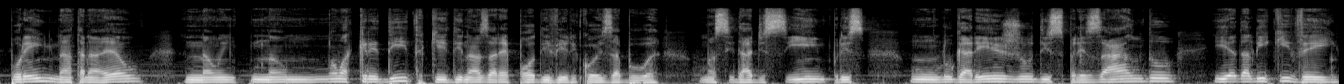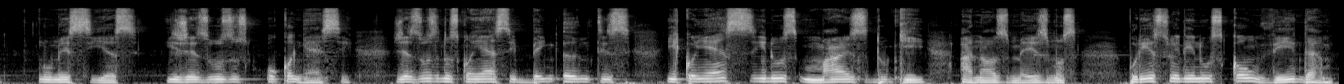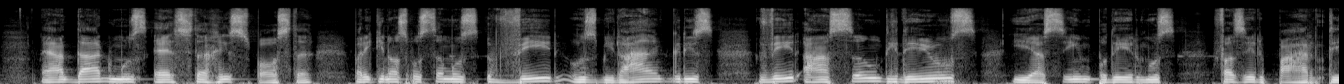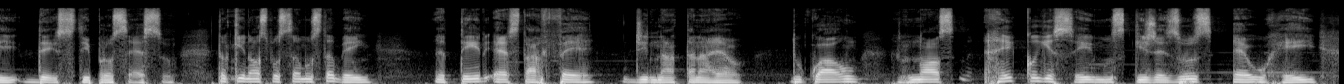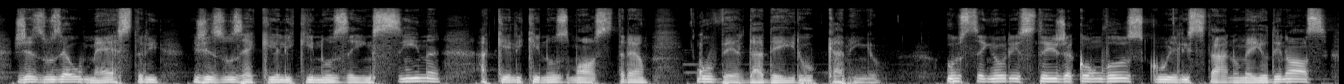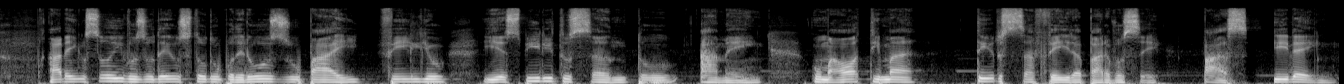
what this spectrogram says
Porém, Natanael não, não, não acredita que de Nazaré pode vir coisa boa. Uma cidade simples, um lugarejo desprezado, e é dali que vem o Messias. E Jesus o conhece. Jesus nos conhece bem antes e conhece-nos mais do que a nós mesmos. Por isso, ele nos convida né, a darmos esta resposta para que nós possamos ver os milagres, ver a ação de Deus e assim podermos fazer parte deste processo. Então, que nós possamos também ter esta fé de Natanael, do qual nós reconhecemos que Jesus é o Rei, Jesus é o Mestre, Jesus é aquele que nos ensina, aquele que nos mostra o verdadeiro caminho. O Senhor esteja convosco, Ele está no meio de nós. Abençoe-vos o Deus Todo-Poderoso, Pai, Filho e Espírito Santo. Amém. Uma ótima terça-feira para você paz e bem.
